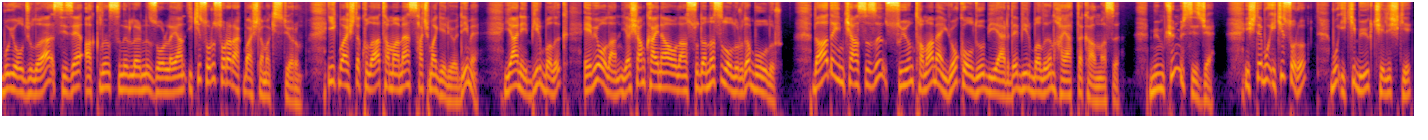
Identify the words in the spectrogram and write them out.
Bu yolculuğa size aklın sınırlarını zorlayan iki soru sorarak başlamak istiyorum. İlk başta kulağa tamamen saçma geliyor değil mi? Yani bir balık evi olan, yaşam kaynağı olan suda nasıl olur da boğulur? Daha da imkansızı suyun tamamen yok olduğu bir yerde bir balığın hayatta kalması. Mümkün mü sizce? İşte bu iki soru, bu iki büyük çelişki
